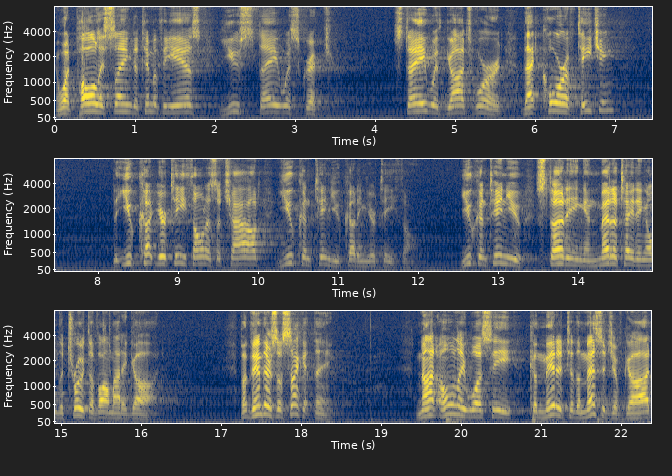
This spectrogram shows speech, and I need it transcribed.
And what Paul is saying to Timothy is you stay with Scripture, stay with God's Word. That core of teaching that you cut your teeth on as a child, you continue cutting your teeth on. You continue studying and meditating on the truth of Almighty God. But then there's a second thing. Not only was he committed to the message of God,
